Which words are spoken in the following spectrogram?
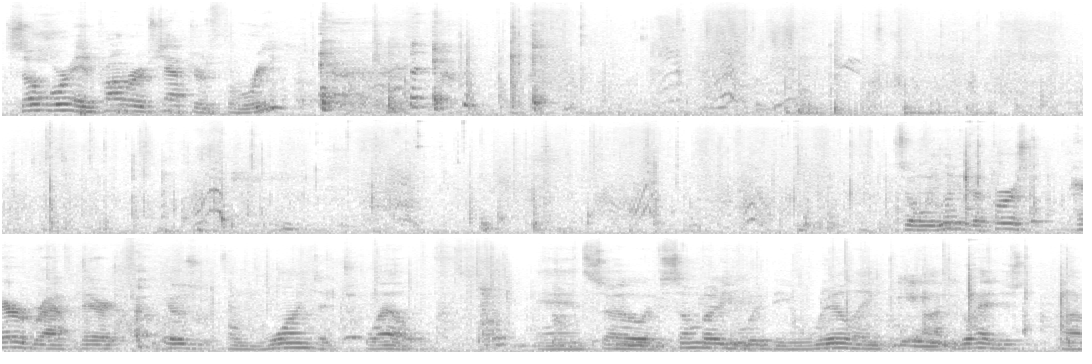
So we're in Proverbs chapter three. So when we look at the first paragraph there, it goes from one to twelve. And so if somebody would be willing uh, to go ahead and just uh,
